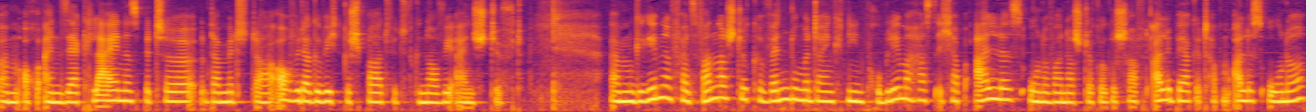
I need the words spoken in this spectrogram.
ähm, auch ein sehr kleines bitte, damit da auch wieder Gewicht gespart wird, genau wie ein Stift. Ähm, gegebenenfalls Wanderstücke, wenn du mit deinen Knien Probleme hast. Ich habe alles ohne Wanderstöcke geschafft, alle Bergetappen, alles ohne.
